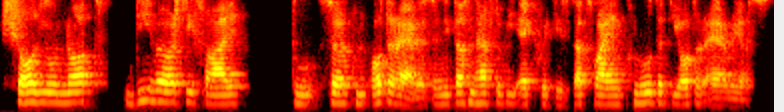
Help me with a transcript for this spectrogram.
shall you not diversify to certain other areas? And it doesn't have to be equities. That's why I included the other areas.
